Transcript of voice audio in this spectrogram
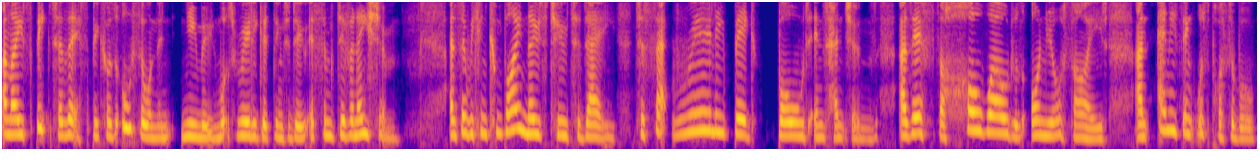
And I speak to this because also on the new moon, what's really good thing to do is some divination. And so we can combine those two today to set really big, bold intentions as if the whole world was on your side and anything was possible.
